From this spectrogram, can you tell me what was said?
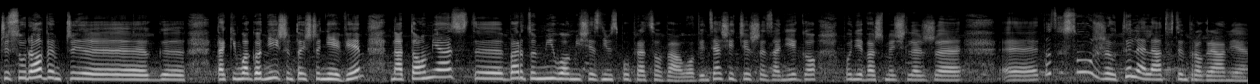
Czy surowym, czy e, takim łagodniejszym, to jeszcze nie wiem. Natomiast e, bardzo miło mi się z nim współpracowało, więc ja się cieszę za niego, ponieważ myślę, że e, no, zasłużył tyle lat w tym programie.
